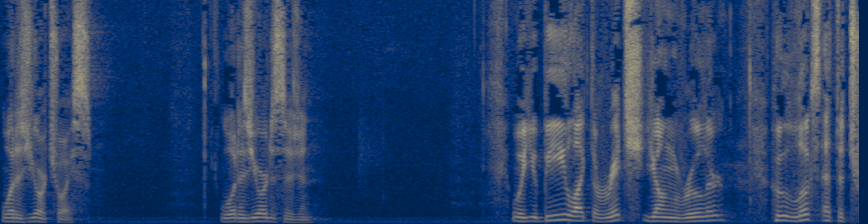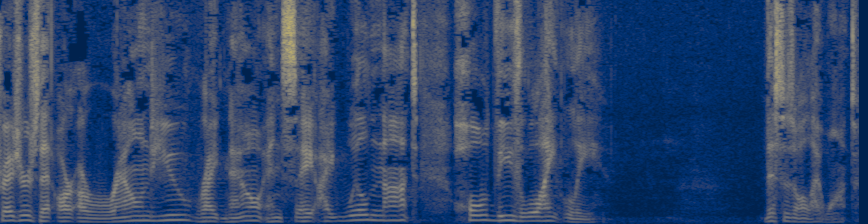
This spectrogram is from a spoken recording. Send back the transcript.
What is your choice? What is your decision? Will you be like the rich young ruler who looks at the treasures that are around you right now and say, I will not hold these lightly? This is all I want.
